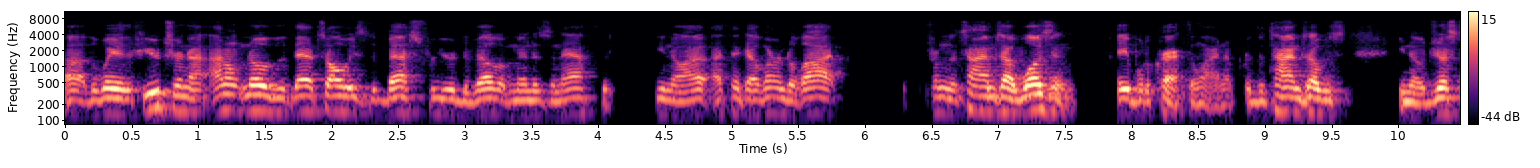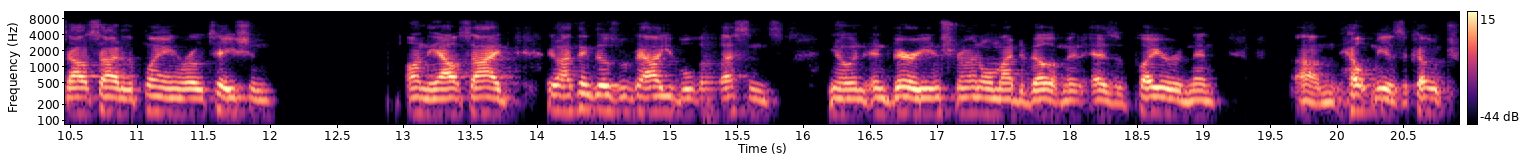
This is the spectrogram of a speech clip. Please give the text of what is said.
uh, the way of the future. And I, I, don't know that that's always the best for your development as an athlete. You know I, I, think i learned a lot from the times i wasn't able to crack the lineup or the times i was you know just outside of the playing rotation on the outside. You know i think those were valuable lessons you know and, and very instrumental in my development as a player. And then um, helped me as a coach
